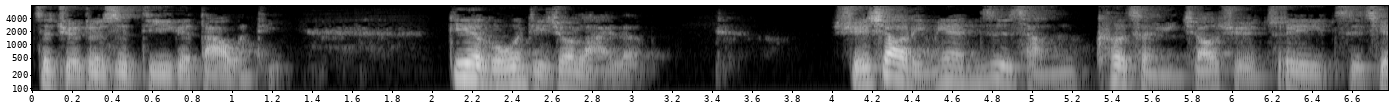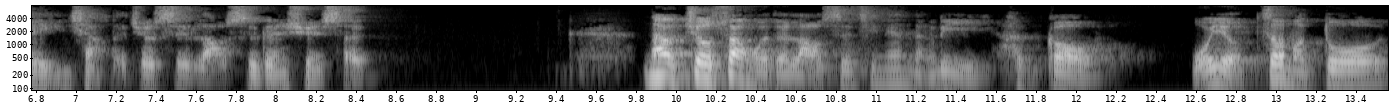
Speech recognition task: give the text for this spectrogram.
这绝对是第一个大问题。第二个问题就来了，学校里面日常课程与教学最直接影响的就是老师跟学生。那就算我的老师今天能力很够，我有这么多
